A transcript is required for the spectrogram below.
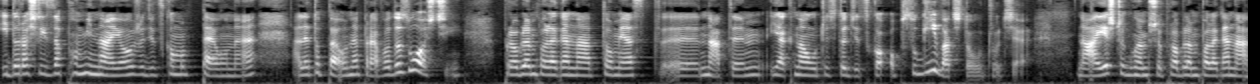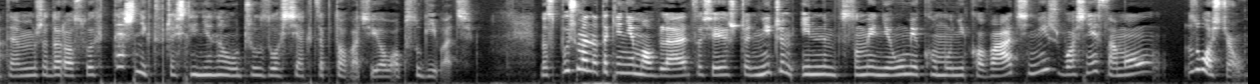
I dorośli zapominają, że dziecko ma pełne, ale to pełne prawo do złości. Problem polega natomiast y, na tym, jak nauczyć to dziecko obsługiwać to uczucie. No a jeszcze głębszy problem polega na tym, że dorosłych też nikt wcześniej nie nauczył złości akceptować i ją obsługiwać. No spójrzmy na takie niemowlę, co się jeszcze niczym innym w sumie nie umie komunikować niż właśnie samą złością.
